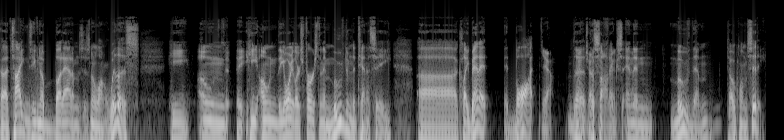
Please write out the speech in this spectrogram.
uh, Titans. Even though Bud Adams is no longer with us, he owned he owned the Oilers first, and then moved them to Tennessee. Uh, Clay Bennett had bought Yeah. the, the Sonics French, and yeah. then moved them to Oklahoma City.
